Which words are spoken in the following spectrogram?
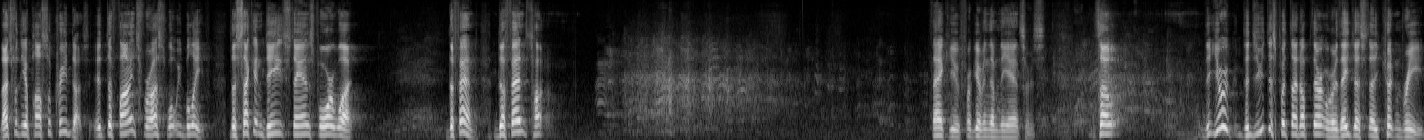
That's what the Apostle Creed does. It defines for us what we believe. The second D stands for what? Defend. Defend. Thank you for giving them the answers. So, did you, did you just put that up there, or were they just they couldn't read?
